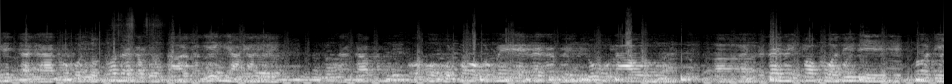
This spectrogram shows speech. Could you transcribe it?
ได้จัดงานของคนสมรสให้กับบุตรสาวอย่างยิ่งใหญ่เลยนะครับโอ้โหคุณพ่อคุณแม่นะครับเป็นลูกเรา จะได้มีครอบครัวที่ดีก็ดี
